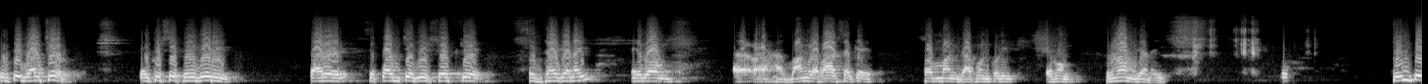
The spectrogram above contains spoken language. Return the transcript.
প্রতি বছর একুশে ফেব্রুয়ারি তাদের সে পঞ্চবীর শহীদকে শ্রদ্ধা জানাই এবং বাংলা ভাষাকে সম্মান জ্ঞাপন করি এবং প্রণাম জানাই। কিন্তু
